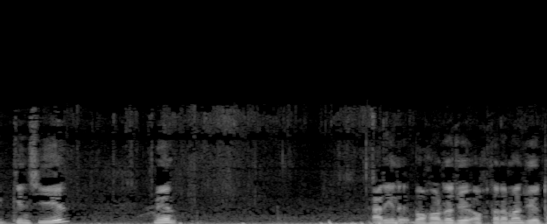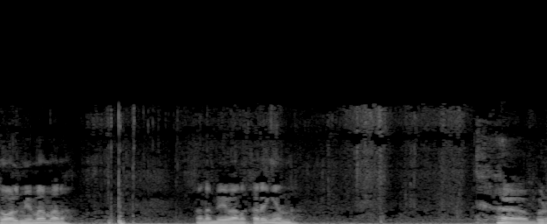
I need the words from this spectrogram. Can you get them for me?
Ikkinchi yil men har yili bahorda joy oqtaraman joy topolmayman mana. Mana mevani qarang endi. Bir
